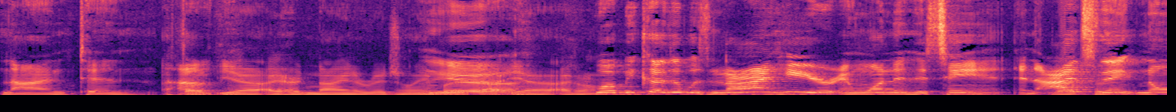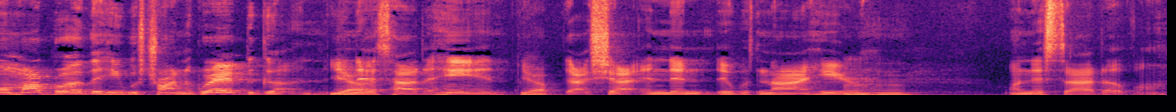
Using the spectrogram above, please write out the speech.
nine, ten. I thought, yeah, I heard nine originally. But uh, Yeah. I, yeah, I don't. Well, because it was nine here and one in his hand, and I That's a- think knowing my brother, he was trying to grab the gun, Yeah. and that's how the hand yeah. got shot, and then it was nine here Mm-hmm. On this side of him,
